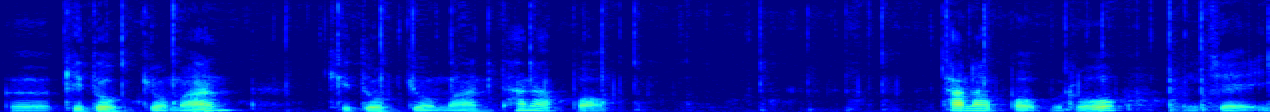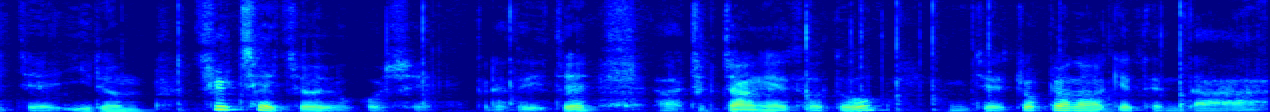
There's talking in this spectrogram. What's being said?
그 기독교만 기독교만 탄압법 탄압법으로 이제 이제 이름 실체죠, 요것이. 그래서 이제 아, 직장에서도 이제 쫓겨나게 된다.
